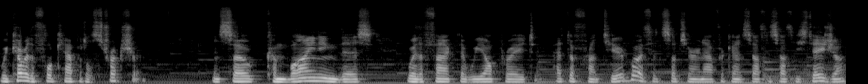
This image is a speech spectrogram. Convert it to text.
we cover the full capital structure. And so combining this with the fact that we operate at the frontier, both in sub-Saharan Africa and South and Southeast Asia,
